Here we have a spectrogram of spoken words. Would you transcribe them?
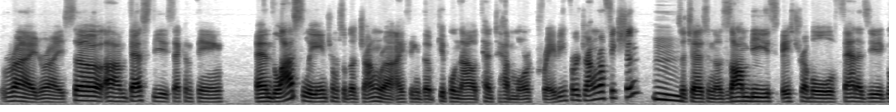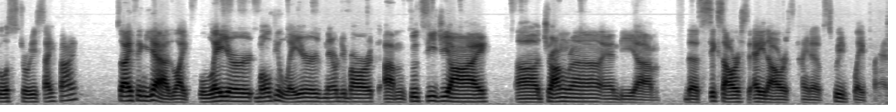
Right, right. So um, that's the second thing. And lastly, in terms of the genre, I think the people now tend to have more craving for genre fiction, Mm. such as you know zombie, space travel, fantasy, ghost story, sci-fi. So I think yeah, like layered, multi-layered narrative arc, um, good CGI, uh, genre, and the um, the six hours to eight hours kind of screenplay plan.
